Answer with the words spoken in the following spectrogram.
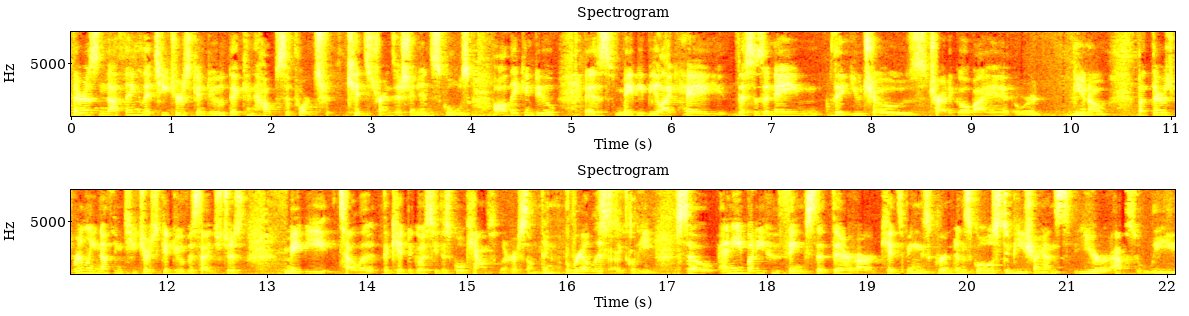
There is nothing that teachers can do that can help support kids transition in schools. All they can do is maybe be like, hey, this is a name that you chose, try to go by it, or, you know, but there's really nothing teachers can do besides just maybe tell the kid to go see the school counselor or something, realistically. Exactly. So anybody who thinks that there are kids being groomed in schools to be trans, you're absolutely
